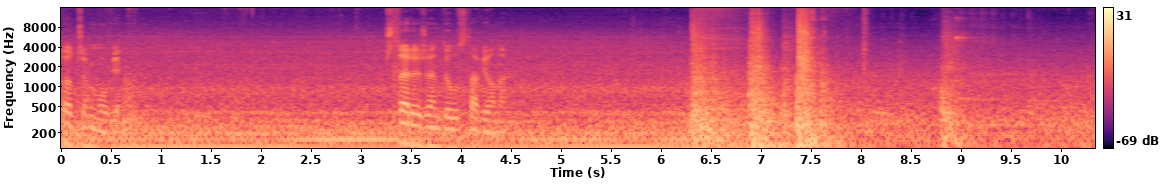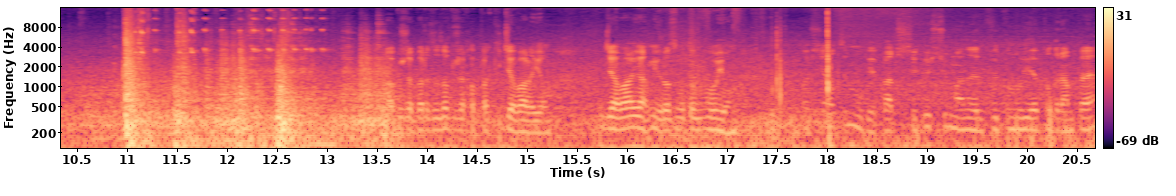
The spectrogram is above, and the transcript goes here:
To o czym mówię. Cztery rzędy ustawione. Dobrze, chłopaki działają. Działają i rozładowują. Właśnie o tym mówię, patrzcie, gościu manewr wykonuje pod rampę.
